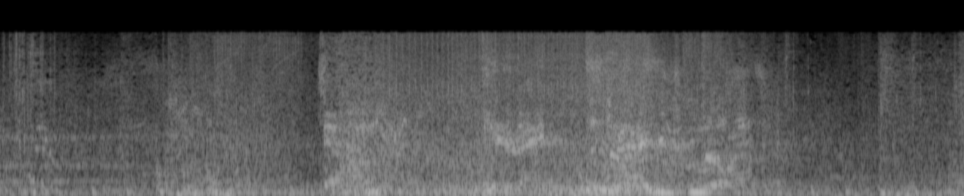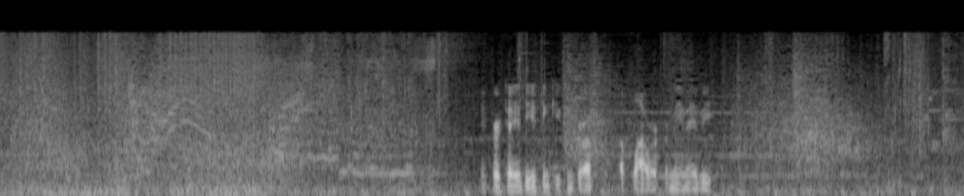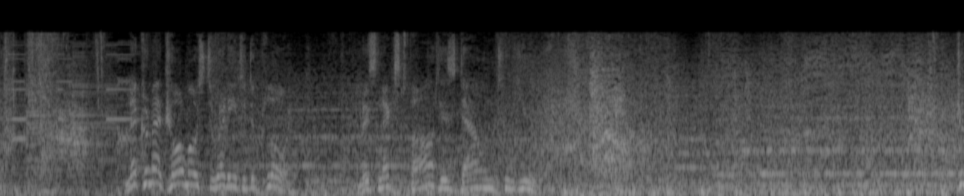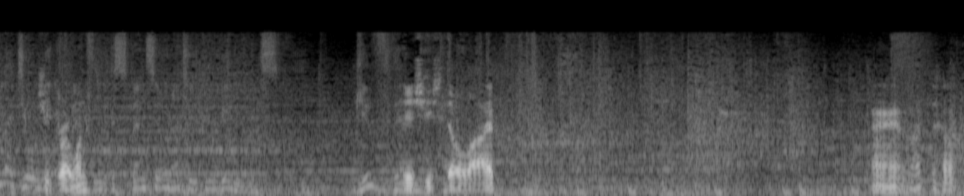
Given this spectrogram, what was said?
Hey, Perte, do you think you can drop a flower for me, maybe? Necramech almost ready to deploy. This next part is down to you. Collect your She throw one? from the dispenser at your convenience. Give them Is she still alive? Alright, what the hell?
